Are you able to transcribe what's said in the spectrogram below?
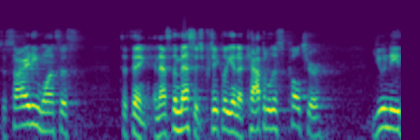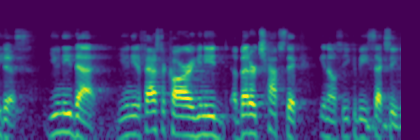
society wants us to think. And that's the message, particularly in a capitalist culture. You need this. You need that. You need a faster car. You need a better chapstick, you know, so you could be sexy.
